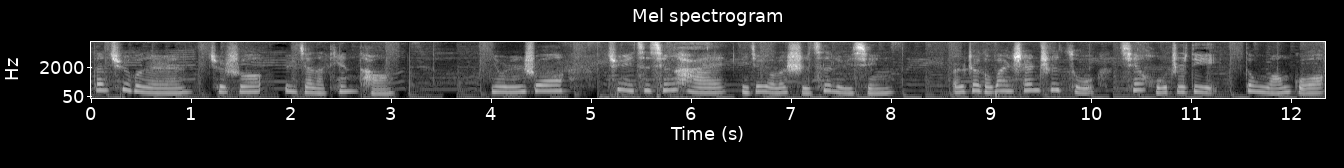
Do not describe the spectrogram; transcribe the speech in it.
但去过的人却说遇见了天堂。有人说，去一次青海，你就有了十次旅行。而这个万山之祖、千湖之地、动物王国、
